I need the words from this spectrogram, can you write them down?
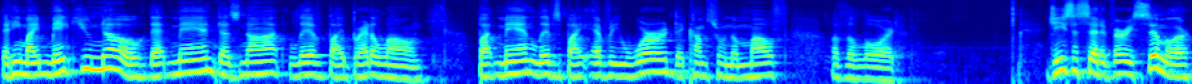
that he might make you know that man does not live by bread alone, but man lives by every word that comes from the mouth of the Lord. Jesus said it very similar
